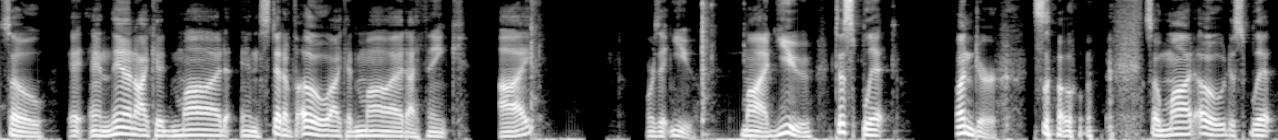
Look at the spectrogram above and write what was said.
So, and then I could mod, instead of O, I could mod, I think, I, or is it U? Mod U to split under. So, so mod O to split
